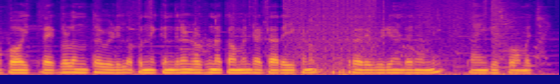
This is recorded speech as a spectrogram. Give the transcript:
അപ്പോൾ ഇത്രയൊക്കെയുള്ള ഇന്നത്തെ വീഡിയോയിൽ അപ്പോൾ നിങ്ങൾക്ക് എന്തെങ്കിലും ഡൗട്ട് ഉണ്ടെങ്കിൽ കമന്റായിട്ട് അറിയിക്കണം. അത്ര വീഡിയോ ഉണ്ടെങ്കിൽ നന്ദി. താങ്ക് യു സോ മച്ച്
